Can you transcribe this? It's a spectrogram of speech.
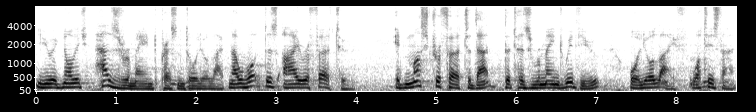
you acknowledge, has remained present all your life. Now, what does I refer to? It must refer to that that has remained with you all your life. What is that?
